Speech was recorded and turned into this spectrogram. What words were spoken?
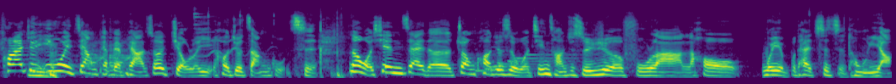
后来就因为这样啪啪啪，所以久了以后就长骨刺。那我现在的状况就是，我经常就是热敷啦，然后。我也不太吃止痛药、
